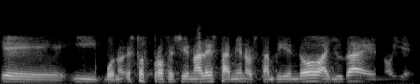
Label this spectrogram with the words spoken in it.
Eh, y bueno, estos profesionales también nos están pidiendo ayuda en, oye,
